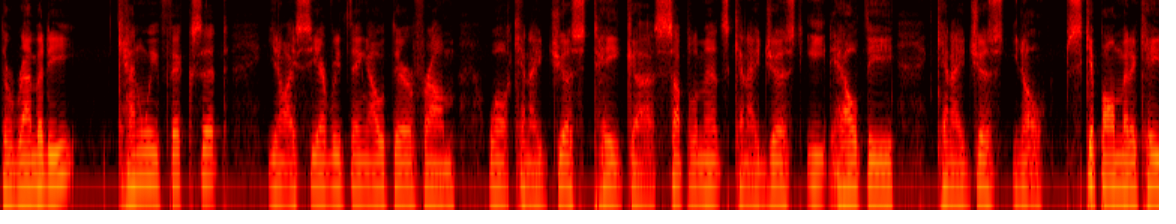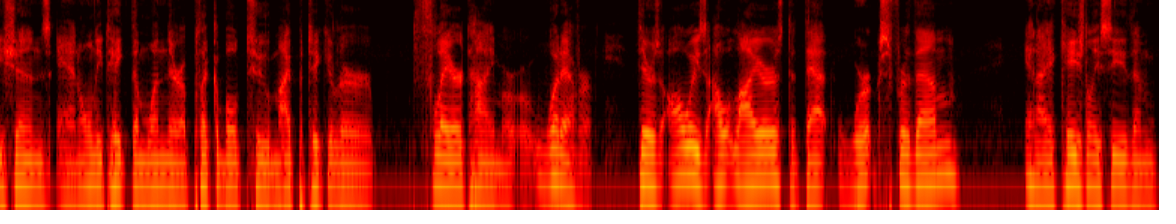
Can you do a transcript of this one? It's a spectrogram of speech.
the remedy. Can we fix it? You know, I see everything out there from, well, can I just take uh, supplements? Can I just eat healthy? Can I just, you know, skip all medications and only take them when they're applicable to my particular flare time or whatever? There's always outliers that that works for them. And I occasionally see them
